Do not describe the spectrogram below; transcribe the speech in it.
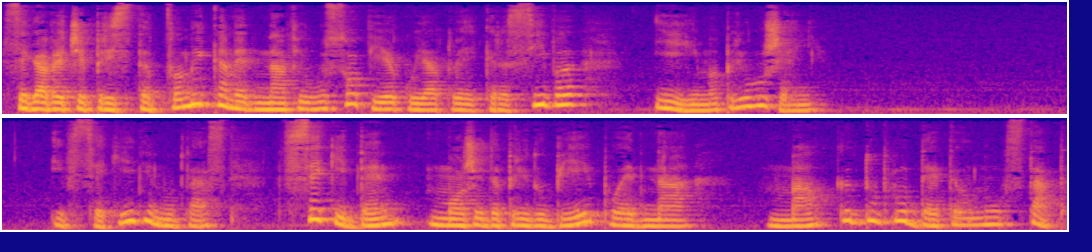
Сега вече пристъпваме към една философия, която е красива и има приложение. И всеки един от вас всеки ден може да придобие по една малка добродетелна устата.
